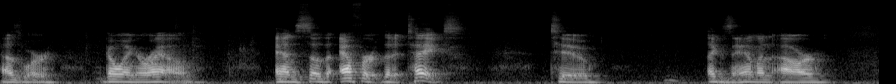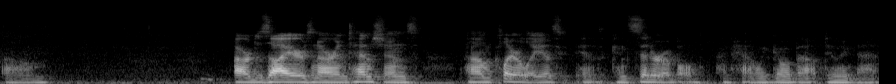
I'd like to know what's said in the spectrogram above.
as we're going around. And so the effort that it takes to examine our um, our desires and our intentions um, clearly is, is considerable and how we go about doing that.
